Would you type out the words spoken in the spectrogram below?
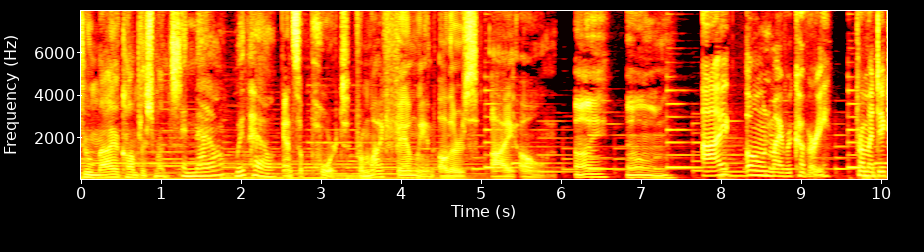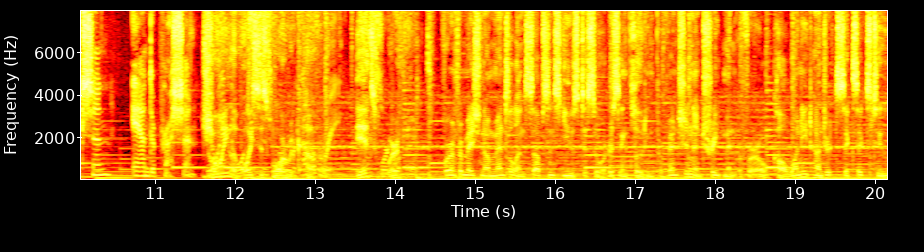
Through my accomplishments. And now, with help and support from my family and others I own. I own. I own my recovery from addiction and depression. Join the Voices for Recovery. It's worth it. For information on mental and substance use disorders, including prevention and treatment referral, call 1 800 662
